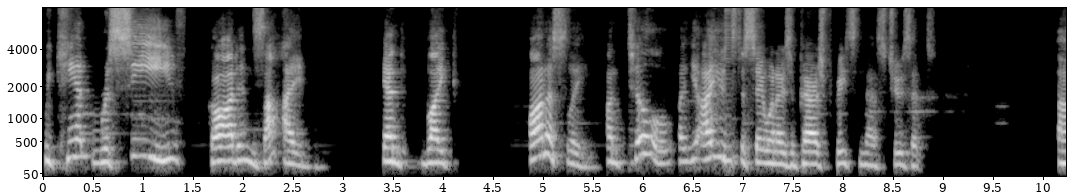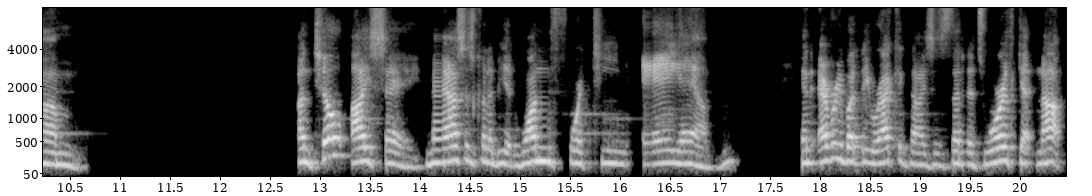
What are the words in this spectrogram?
we can't receive God inside. And like, honestly, until I used to say when I was a parish priest in Massachusetts, um, until I say Mass is going to be at 1:14 a.m and everybody recognizes that it's worth getting up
